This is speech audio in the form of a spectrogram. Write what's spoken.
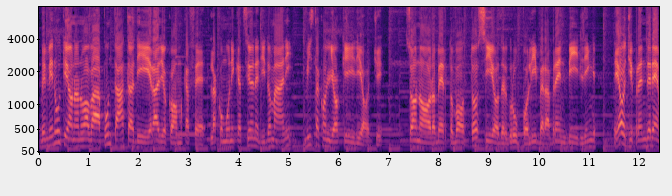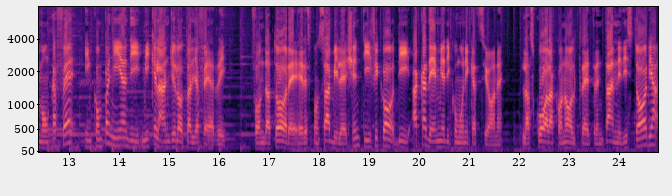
Benvenuti a una nuova puntata di Radiocom Café, la comunicazione di domani vista con gli occhi di oggi. Sono Roberto Botto, CEO del gruppo Libera Brand Building e oggi prenderemo un caffè in compagnia di Michelangelo Tagliaferri, fondatore e responsabile scientifico di Accademia di Comunicazione, la scuola con oltre 30 anni di storia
